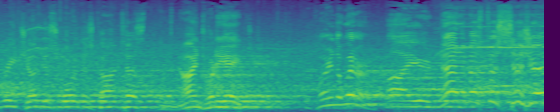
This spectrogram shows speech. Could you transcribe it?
three judges scored this contest 928. Declaring the winner by unanimous decision,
